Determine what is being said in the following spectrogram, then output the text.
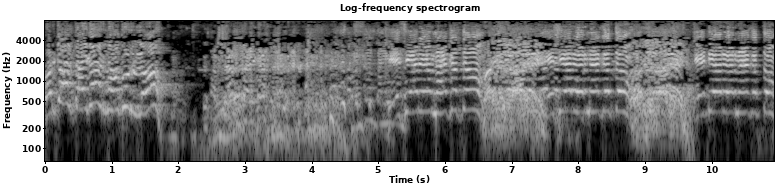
పర్కాల్ టైగర్ నాగూరులో కేసీఆర్ గారి నాయకత్వం కేసీఆర్ గారి నాయకత్వం కేటీఆర్ గారి నాయకత్వం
